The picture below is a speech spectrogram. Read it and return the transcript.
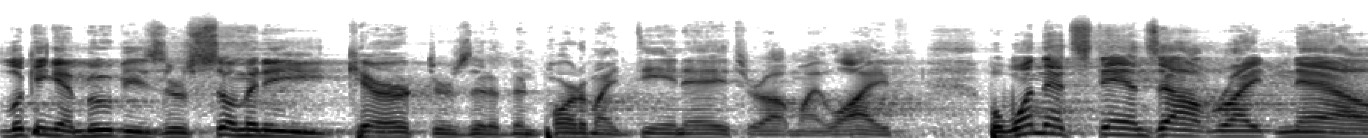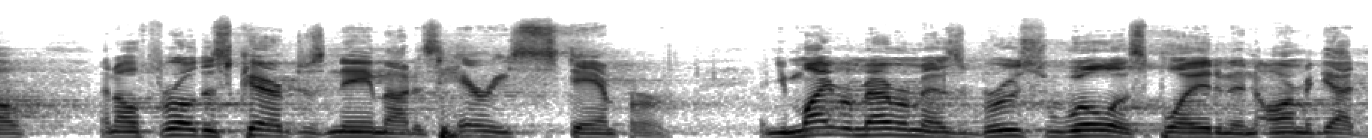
looking at movies, there's so many characters that have been part of my DNA throughout my life. But one that stands out right now, and I'll throw this character's name out, is Harry Stamper. And you might remember him as Bruce Willis played him in Armageddon.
